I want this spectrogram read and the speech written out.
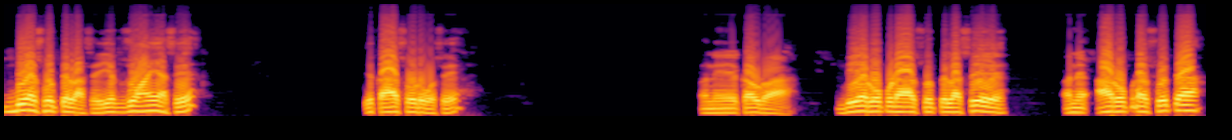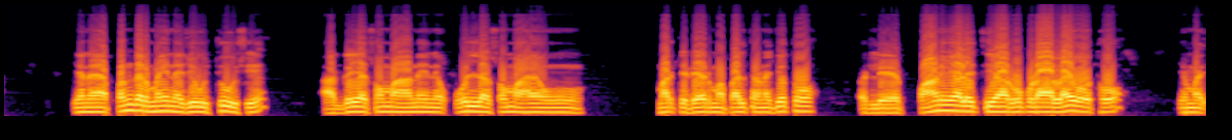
બે સોંપેલા છે. એક જો અહીંયા છે, એક આ છોડવો છે. અને એક આવડો બે રોપડા સોંપેલા છે અને આ રોપડા સોંપ્યા એને પંદર મહિના જેવું થયું છે. આ ગયા સોમા અને ઓલા સોમા હું માર્કેટ એડમાં પાલતાણા ગયો હતો. એટલે પાણીયાળેથી આ રોપડા લાવ્યો હતો. એમાં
